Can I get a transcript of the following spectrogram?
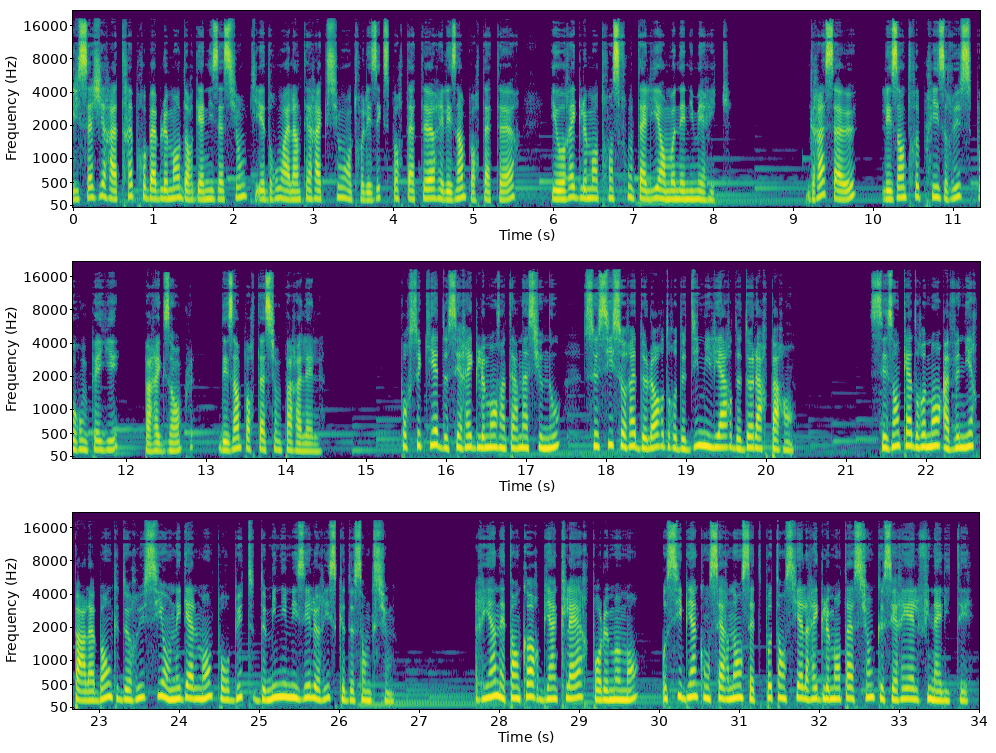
Il s'agira très probablement d'organisations qui aideront à l'interaction entre les exportateurs et les importateurs, et au règlement transfrontalier en monnaie numérique. Grâce à eux, les entreprises russes pourront payer, par exemple, des importations parallèles. Pour ce qui est de ces règlements internationaux, ceux-ci seraient de l'ordre de 10 milliards de dollars par an. Ces encadrements à venir par la Banque de Russie ont également pour but de minimiser le risque de sanctions. Rien n'est encore bien clair pour le moment, aussi bien concernant cette potentielle réglementation que ses réelles finalités.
